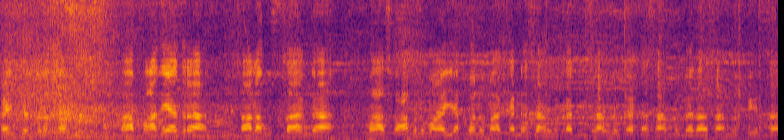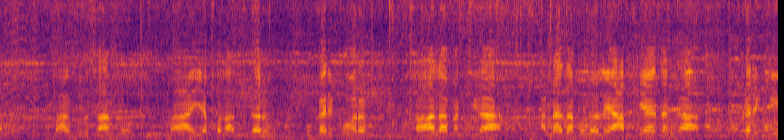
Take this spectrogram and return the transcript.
బయలుదేరుతున్నాం మా పాదయాత్ర చాలా ఉత్సాహంగా మా స్వాములు మా అయ్యప్పలు మా కన్యస్వాములు కత్తిస్వాములు గడ్డస్వాములు గదాస్వాములు పేరుస్వాములు మా గురుస్వాములు మా అయ్యప్పలు అందరూ ఒకరి కోరం చాలా మంచిగా అన్నదమ్ములోలే ఆప్యాయతంగా ఒకరికి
